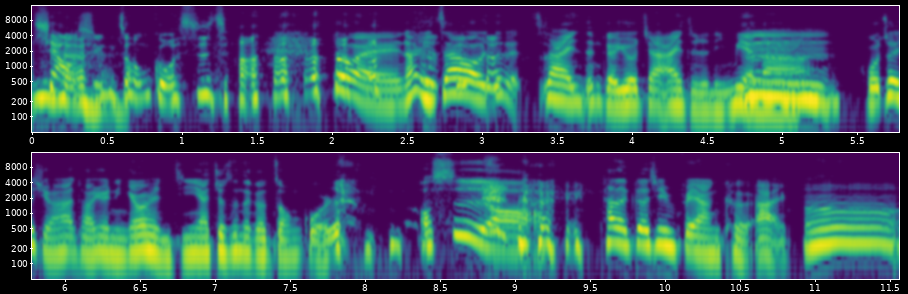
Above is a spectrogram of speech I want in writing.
效忠 中国市场？对，然后你知道这个在那个优家爱子里面啊，嗯、我最喜欢的团员，你应该会很惊讶，就是那个中国人。哦，是哦，他的个性非常可爱，嗯，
